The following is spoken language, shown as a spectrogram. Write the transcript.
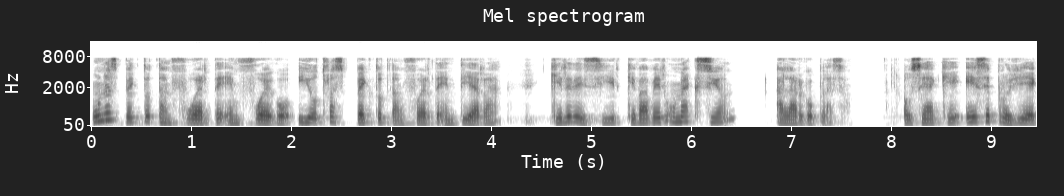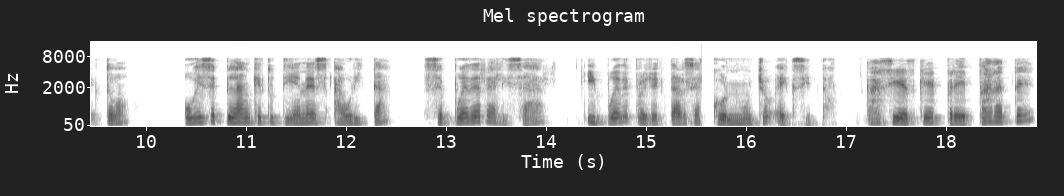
un aspecto tan fuerte en fuego y otro aspecto tan fuerte en tierra, quiere decir que va a haber una acción a largo plazo. O sea que ese proyecto o ese plan que tú tienes ahorita se puede realizar y puede proyectarse con mucho éxito. Así es que prepárate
